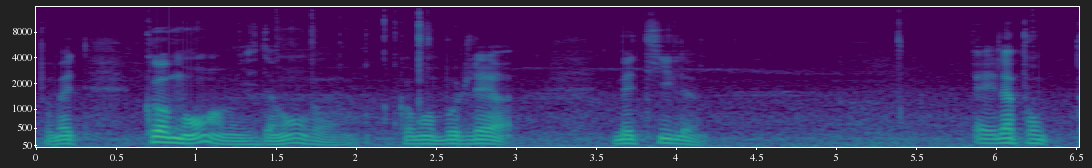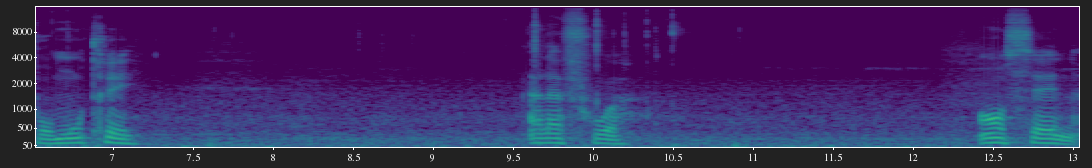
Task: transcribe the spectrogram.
on peut mettre comment, hein, évidemment, comment Baudelaire met-il, et là pour, montrer à la fois en scène,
